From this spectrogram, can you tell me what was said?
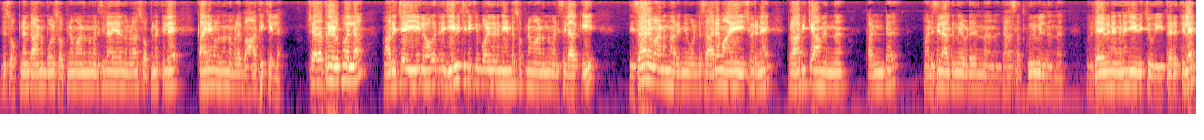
ഇത് സ്വപ്നം കാണുമ്പോൾ സ്വപ്നമാണെന്ന് മനസ്സിലായാൽ നമ്മൾ ആ സ്വപ്നത്തിലെ കാര്യങ്ങളൊന്നും നമ്മളെ ബാധിക്കില്ല. പക്ഷെ അതത്ര എളുപ്പമല്ല. മറിച്ച് ഈ ലോകത്തിൽ ജീവിച്ചിരിക്കുമ്പോൾ ഇതൊരു നീണ്ട സ്വപ്നമാണെന്ന് മനസ്സിലാക്കി നിസാരമാണെന്ന് അറിഞ്ഞുകൊണ്ട് സാരമായ ഈശ്വരനെ പ്രാപിക്കാമെന്ന് കണ്ട് മനസ്സിലാക്കുന്ന എവിടെ നിന്നാണ്? ഇതാ സദ്ഗുരുവിൽ നിന്ന്. ഗുരുദേവൻ അങ്ങനെ ജീവിച്ചു. ഈ തരത്തിലെ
